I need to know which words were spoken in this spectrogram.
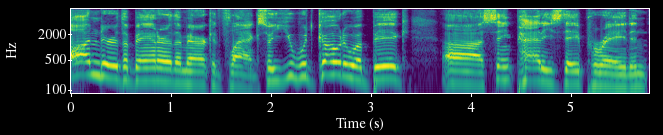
under the banner of the American flag. So you would go to a big uh, St. Patty's Day parade and,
